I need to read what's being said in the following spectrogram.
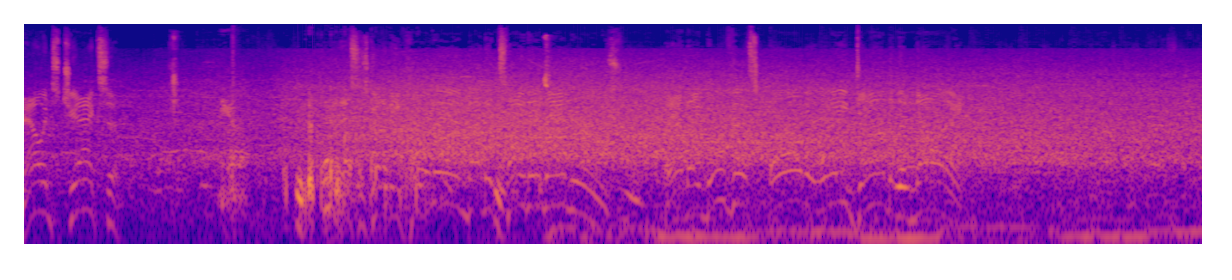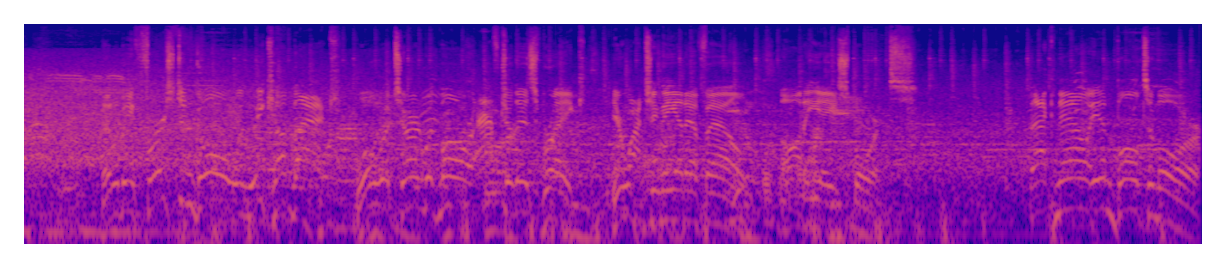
Now it's Jackson. This is going to be pulled in by the tight end Andrews. And they move this all the way down to the nine. It'll be first and goal when we come back. We'll return with more after this break. You're watching the NFL on EA Sports. Back now in Baltimore.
